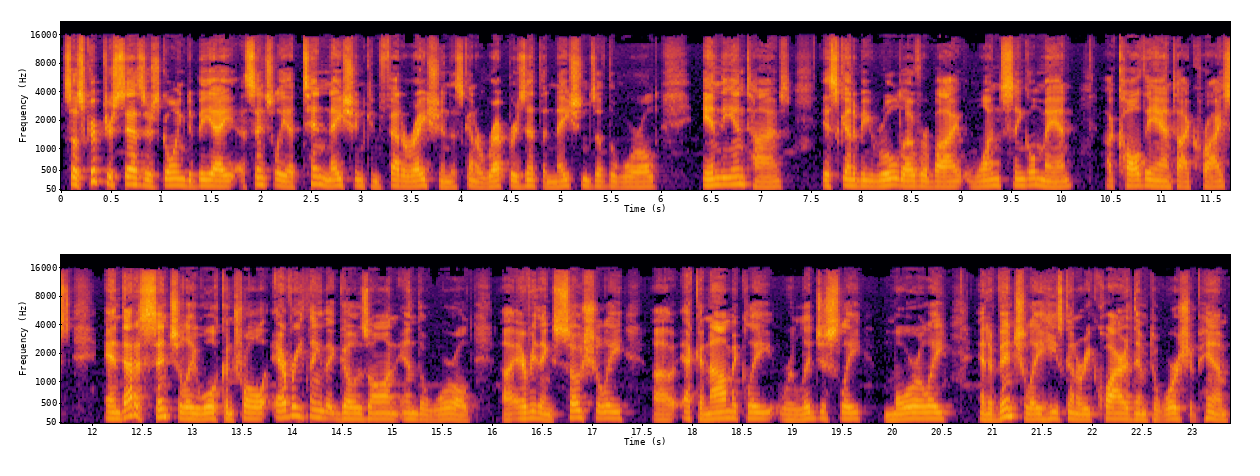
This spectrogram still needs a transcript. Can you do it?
So scripture says there's going to be a essentially a 10 nation confederation that's going to represent the nations of the world in the end times. It's going to be ruled over by one single man. Uh, called the Antichrist, and that essentially will control everything that goes on in the world, uh, everything socially, uh, economically, religiously, morally, and eventually he's going to require them to worship him,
